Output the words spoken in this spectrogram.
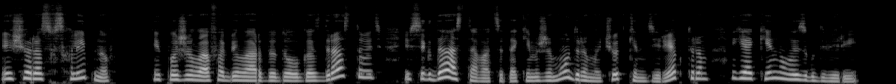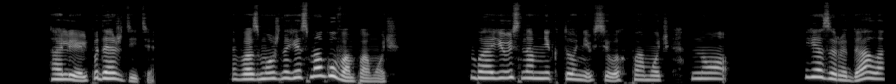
Еще раз всхлипнув и пожелав Абиларду долго здравствовать и всегда оставаться таким же мудрым и чутким директором, я кинулась к двери. «Алель, подождите. Возможно, я смогу вам помочь. Боюсь, нам никто не в силах помочь, но... Я зарыдала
